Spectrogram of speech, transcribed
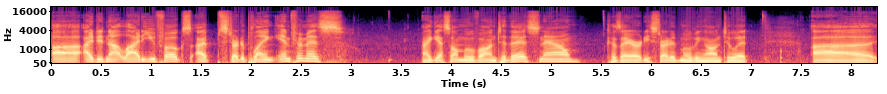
uh, I did not lie to you folks. I started playing Infamous. I guess I'll move on to this now because I already started moving on to it. Uh,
